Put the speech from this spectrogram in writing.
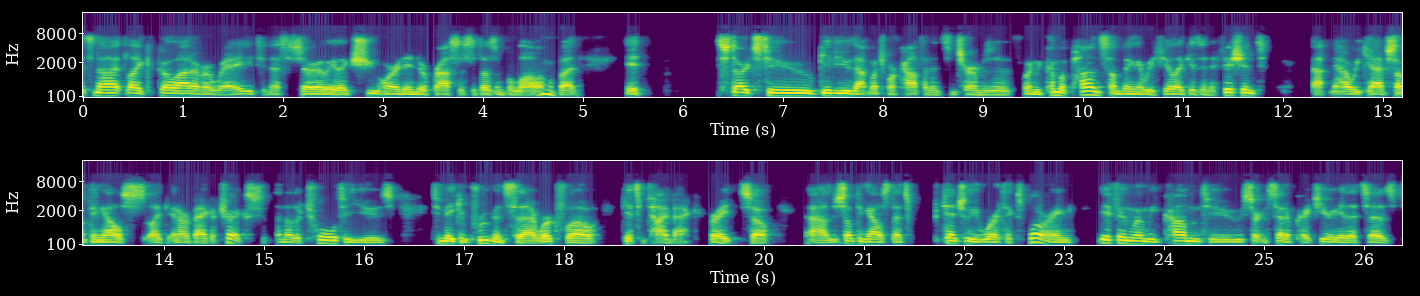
Let's not like go out of our way to necessarily like shoehorn into a process that doesn't belong, but it starts to give you that much more confidence in terms of when we come upon something that we feel like is inefficient. Uh, now we have something else like in our bag of tricks, another tool to use to make improvements to that workflow, get some time back, right? So uh, there's something else that's potentially worth exploring if and when we come to a certain set of criteria that says,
